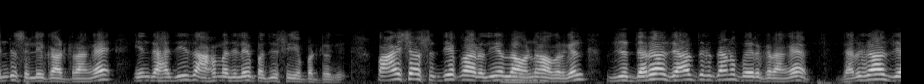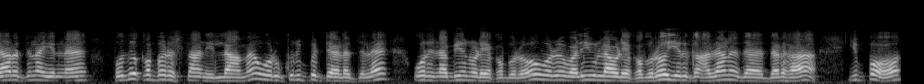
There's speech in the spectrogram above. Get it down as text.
என்று சொல்லி காட்டுறாங்க. இந்த ஹதீஸ் அகமதிலே பதிவு செய்யப்பட்டிருக்கு. இப்போ ஆயிஷா சுத்தியக்கார் அலி அல்லா அனு அவர்கள் தரா தர்கா தானே போயிருக்கிறாங்க. தர்கா ஜியாரத்துனா என்ன? பொது கபரிஸ்தான் இல்லாமல் ஒரு குறிப்பிட்ட இடத்துல ஒரு நபியனுடைய கபரோ ஒரு வலியுல்லாவுடைய கபரோ இருக்கும் அதான த- தர்கா. இப்போ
